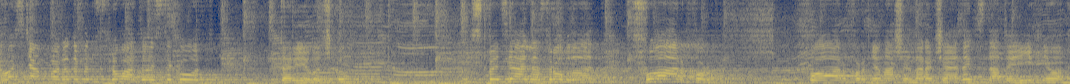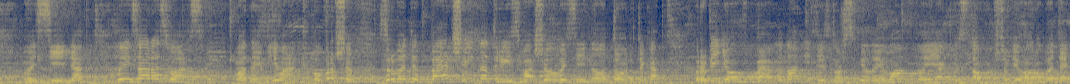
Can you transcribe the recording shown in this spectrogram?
гостям продемонструвати ось таку от тарілочку. Спеціально зроблена фарфор. Фарфор для наших наречених з датою їхнього весілля. Ну і зараз вас, Вадим, Іванка, попрошу зробити перший надріз вашого весільного тортика. Робіть його впевнено і, звісно ж, сміливо, ну і як без того, щоб його робити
